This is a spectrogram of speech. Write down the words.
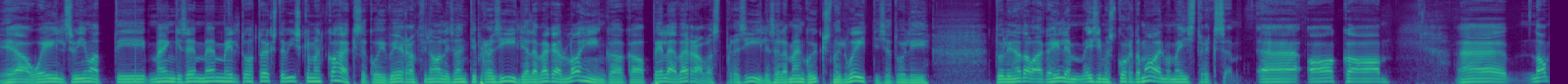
ja Wales viimati mängis MM-il tuhat üheksasada viiskümmend kaheksa, kui veerandfinaalis anti Brasiiliale vägev lahing, aga Pele väravast Brasiilia selle mängu üks-null võitis ja tuli, tuli nädal aega hiljem esimest korda maailmameistriks äh,. aga äh, no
